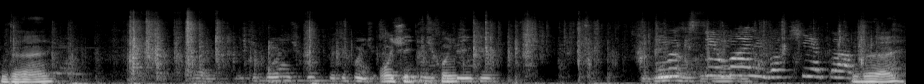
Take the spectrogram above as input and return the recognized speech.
Да. Потихонечку, потихонечку. Очень потихоньку. Мы экстремали вообще, пап. Да.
